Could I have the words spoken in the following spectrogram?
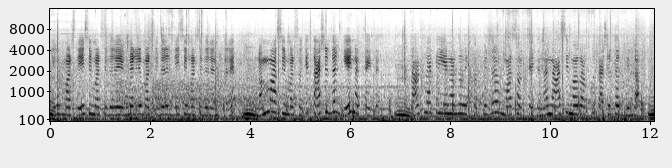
ಇವ್ರು ಮಾಡಿಸಿ ಎ ಸಿ ಮಾಡಿಸಿದ್ದಾರೆ ಎಂ ಎಲ್ ಎ ಮಾಡಿಸಿದ್ದಾರೆ ಡಿ ಸಿ ಮಾಡಿಸಿದ್ದಾರೆ ಅಂತಾರೆ. ನಮ್ಮ ಆಸ್ತಿ ಮಾಡ್ಸೋಕ್ಕೆ ತಹಶೀಲ್ದಾರ್ ಏನ್ ಹ್ಞೂ ದಾಖಲಾತಿ ಏನಾದರೂ ತಪ್ಪಿದ್ರೆ ಮಾಡಿಸೋ ಹಕ್ಕೈತೆ ನನ್ನ ಆಸ್ತಿ ಮಾಡೋ ಹಕ್ಕು ಹ್ಞೂ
